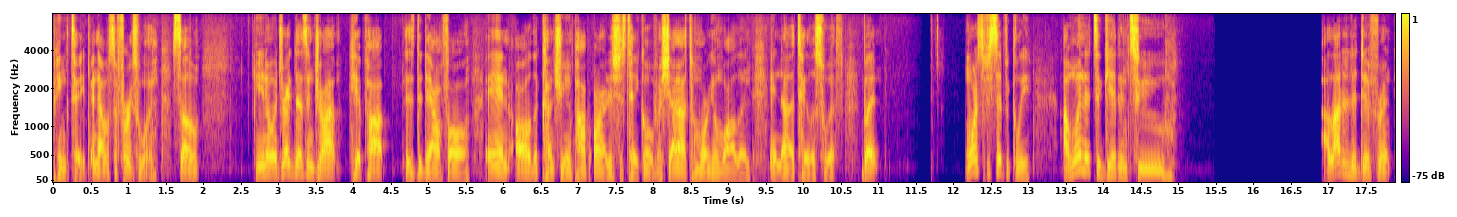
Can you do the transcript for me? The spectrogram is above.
Pink Tape, and that was the first one. So, you know, when Drake doesn't drop, hip hop is the downfall, and all the country and pop artists just take over. Shout out to Morgan Wallen and uh, Taylor Swift. But more specifically, I wanted to get into a lot of the different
